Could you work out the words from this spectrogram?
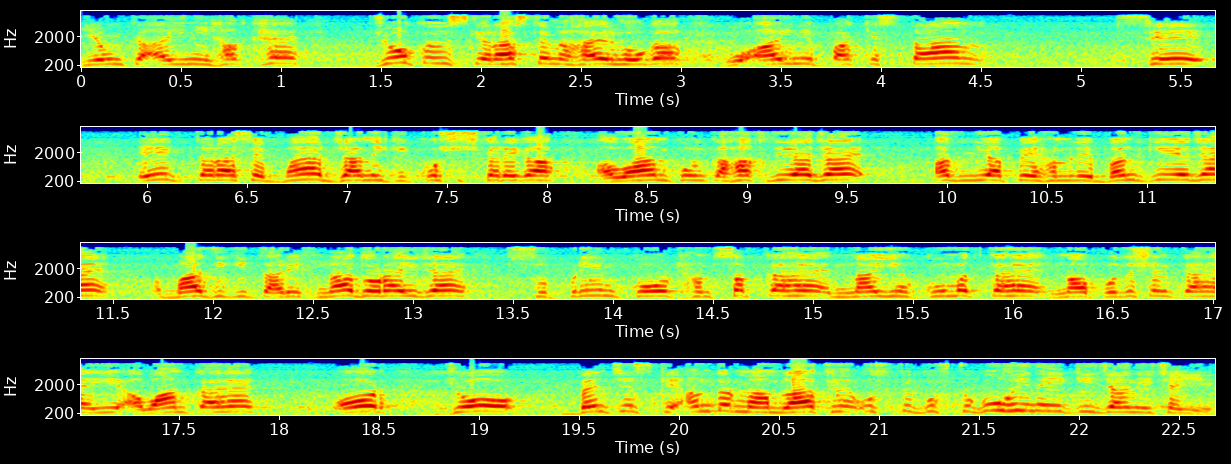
ये उनका आईनी हक है। जो कोई उसके रास्ते में हायल होगा, वो आईनी पाकिस्तान से एक तरह से बाहर जाने की कोशिश करेगा। अवाम को उनका हक दिया जाए। अदलिया पे हमले बंद किए जाएँ। माजी की तारीख ना दोहराई जाए। सुप्रीम कोर्ट हम सब का है। ना ये हुकूमत का है, ना अपोजिशन का है, ये अवाम का है। और जो बेंचेस के अंदर मामला हैं, उस पर गुफ्तगु ही नहीं की जानी चाहिए।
